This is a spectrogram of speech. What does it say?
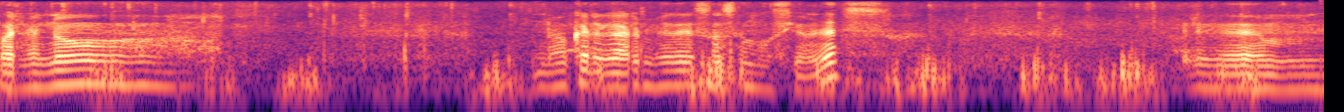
para no, no cargarme de esas emociones, em,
